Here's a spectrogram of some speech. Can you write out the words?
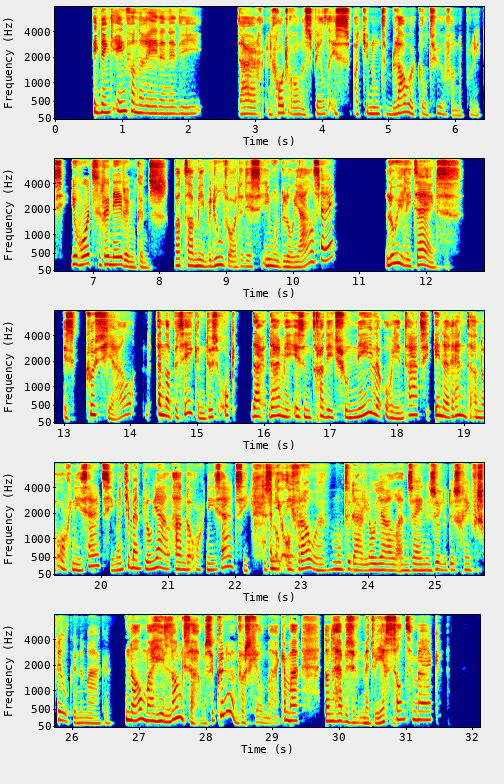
Ik denk een van de redenen die daar een grote rol in speelt, is wat je noemt de blauwe cultuur van de politie. Je hoort René Rumkens. Wat daarmee bedoeld wordt, is je moet loyaal zijn. Loyaliteit is cruciaal. En dat betekent dus ook, daar, daarmee is een traditionele oriëntatie inherent aan de organisatie. Want je bent loyaal aan de organisatie. Dus en die, ook die vrouwen moeten daar loyaal aan zijn en zullen dus geen verschil kunnen maken. Nou, maar heel langzaam. Ze kunnen een verschil maken, maar dan hebben ze met weerstand te maken.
